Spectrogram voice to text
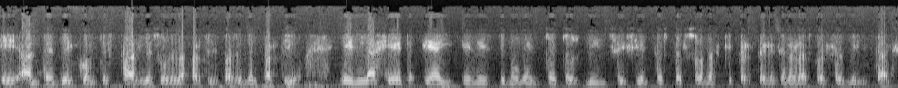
Eh, antes de contestarle sobre la participación del partido. En la JEP hay en este momento 2.600 personas que pertenecen a las fuerzas militares.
